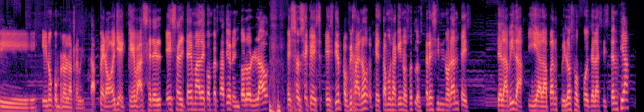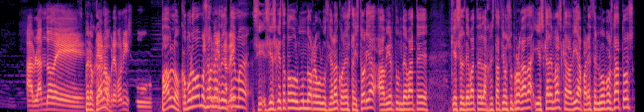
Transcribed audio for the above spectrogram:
y, y no compro la revista. Pero oye, que va a ser el, es el tema de conversación en todos los lados, eso sí que es, es cierto. Fija, ¿no? Que estamos aquí nosotros, tres ignorantes de la vida y a la par filósofos de la existencia, hablando de, Pero de claro. Ana Obregón y su- Pablo, ¿cómo no vamos a hablar del tema si, si es que está todo el mundo revolucionado con esta historia? Ha abierto un debate que es el debate de la gestación subrogada y es que además cada día aparecen nuevos datos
